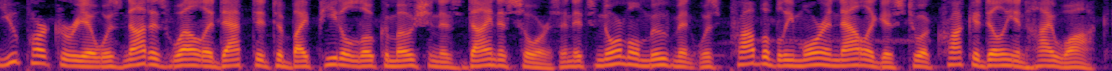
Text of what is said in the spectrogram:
Euparkeria was not as well adapted to bipedal locomotion as dinosaurs and its normal movement was probably more analogous to a crocodilian high walk.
